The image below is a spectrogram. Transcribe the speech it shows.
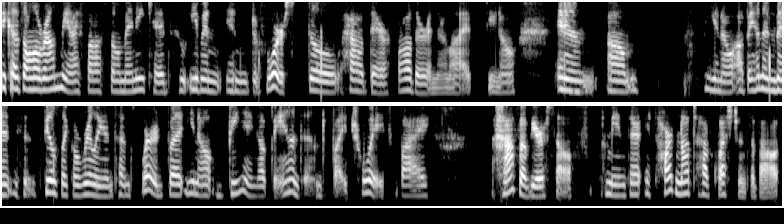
because all around me, I saw so many kids who, even in divorce, still had their father in their lives, you know. Mm. And, um, you know, abandonment is, feels like a really intense word, but, you know, being abandoned by choice, by half of yourself, I mean, there, it's hard not to have questions about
